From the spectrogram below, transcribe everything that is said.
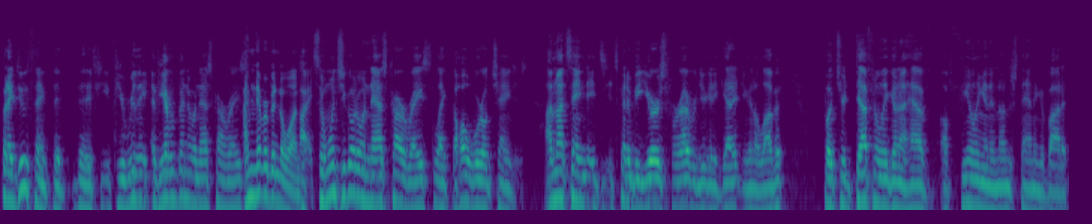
But I do think that that if you, if you really have you ever been to a NASCAR race? I've never been to one. All right, so once you go to a NASCAR race, like the whole world changes. I'm not saying it's it's going to be yours forever and you're going to get it and you're going to love it, but you're definitely going to have a feeling and an understanding about it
